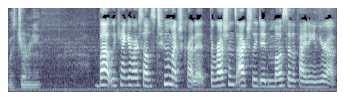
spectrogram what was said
with Germany. But we can't give ourselves too much credit. The Russians actually did most of the fighting in Europe,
